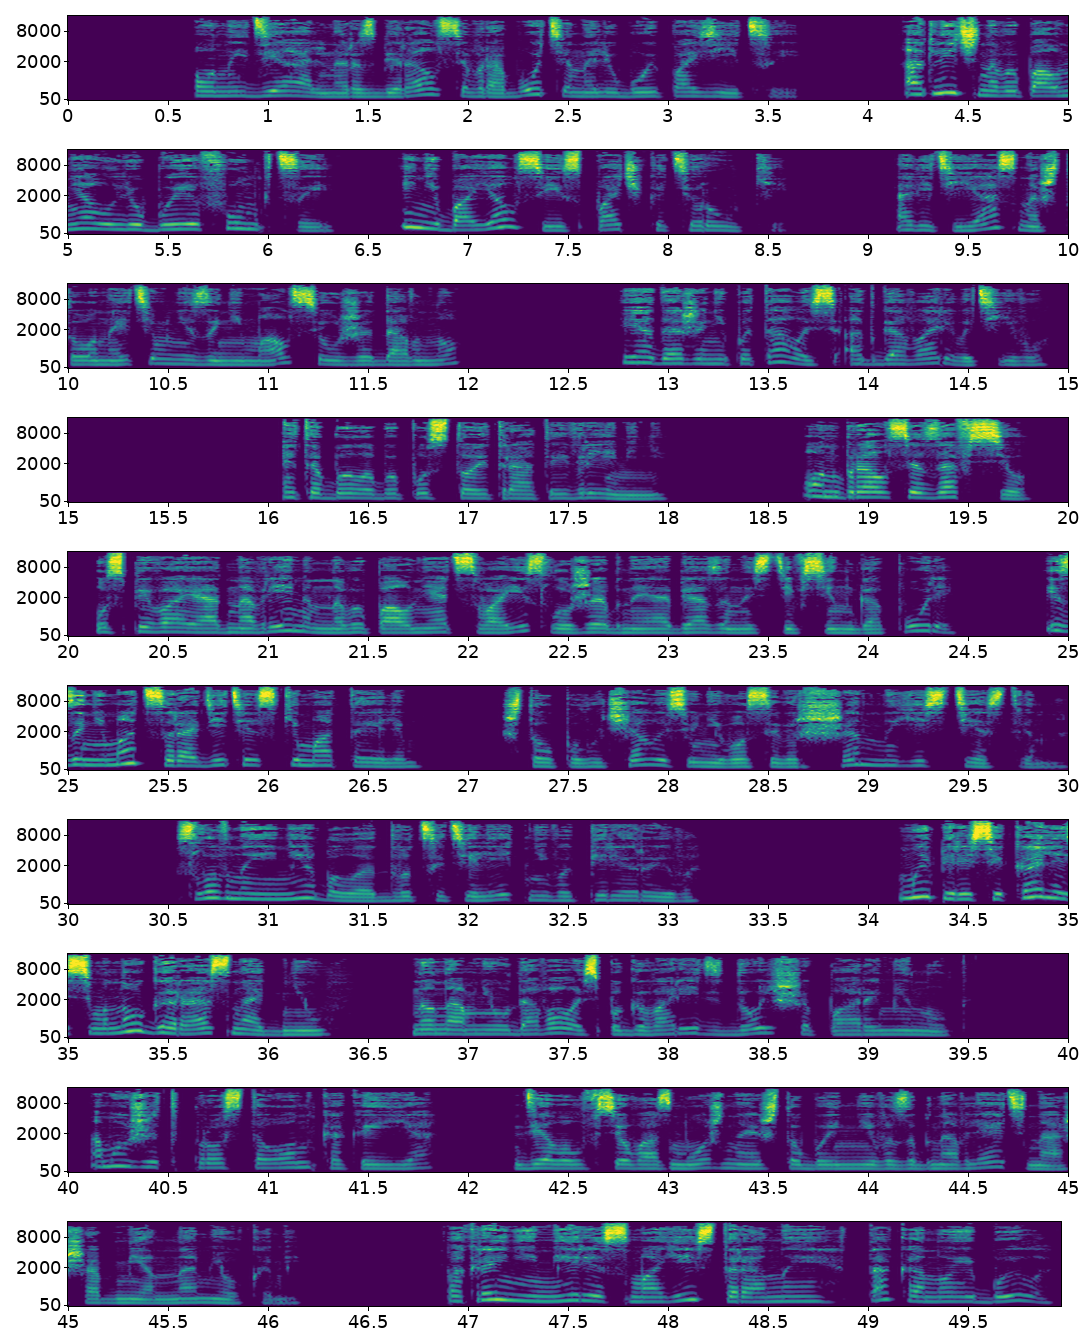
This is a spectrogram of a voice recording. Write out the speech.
Он идеально разбирался в работе на любой позиции, отлично выполнял любые функции и не боялся испачкать руки. А ведь ясно, что он этим не занимался уже давно. Я даже не пыталась отговаривать его. Это было бы пустой тратой времени. Он брался за все, успевая одновременно выполнять свои служебные обязанности в Сингапуре и заниматься родительским отелем, что получалось у него совершенно естественно, словно и не было двадцатилетнего перерыва. Мы пересекались много раз на дню, но нам не удавалось поговорить дольше пары минут. А может, просто он, как и я, делал все возможное, чтобы не возобновлять наш обмен намеками. По крайней мере, с моей стороны так оно и было.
